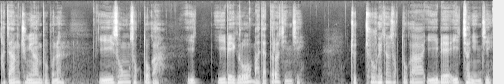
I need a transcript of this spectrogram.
가장 중요한 부분은 이송 속도가 200으로 맞아떨어진지 주축 회전 속도가 200, 2000인지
